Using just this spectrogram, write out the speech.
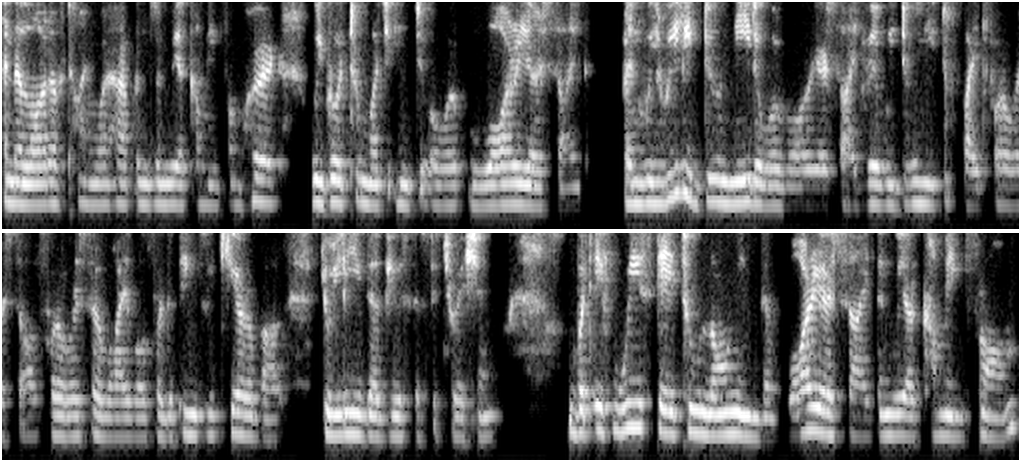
And a lot of time, what happens when we are coming from hurt, we go too much into our warrior side. And we really do need our warrior side, where we do need to fight for ourselves, for our survival, for the things we care about, to leave the abusive situation. But if we stay too long in the warrior side, then we are coming from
